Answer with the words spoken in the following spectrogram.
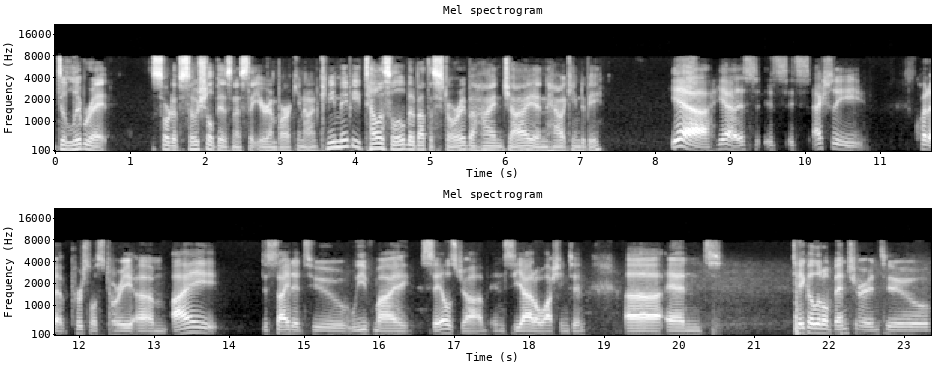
deliberate sort of social business that you're embarking on. Can you maybe tell us a little bit about the story behind Jhai and how it came to be? Yeah, yeah, it's it's it's actually quite a personal story. Um, I decided to leave my sales job in Seattle, Washington, uh, and take a little venture into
